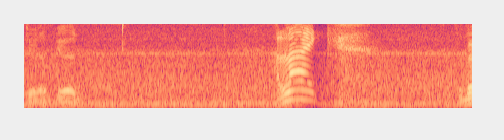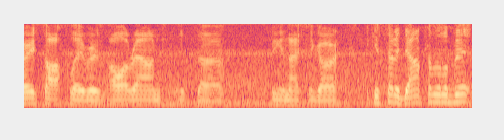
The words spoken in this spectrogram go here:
Dude, that's good. I like. It's a very soft flavors all around. It's uh, it's being a nice cigar. You can set it down for a little bit,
